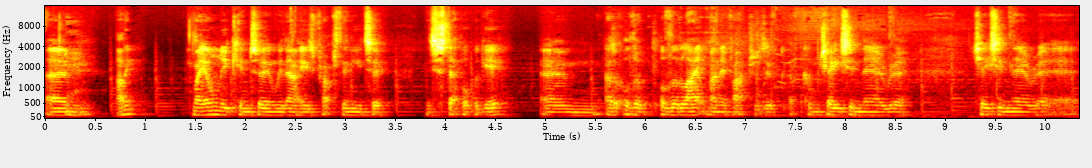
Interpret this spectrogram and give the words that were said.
Um, I think my only concern with that is perhaps they need to, step up a gear. Um, as other other light manufacturers have, have come chasing their uh, chasing their uh,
